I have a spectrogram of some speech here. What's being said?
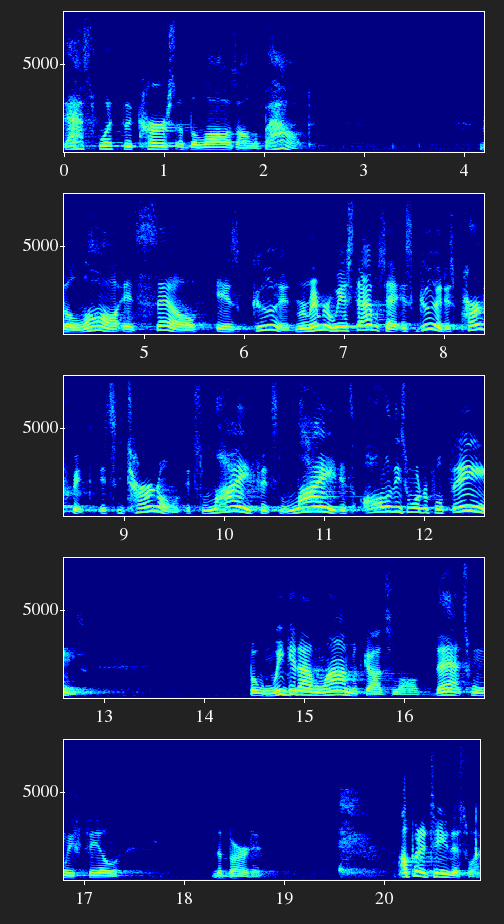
That's what the curse of the law is all about the law itself is good. Remember, we established that. It's good, it's perfect, it's eternal, it's life, it's light, it's all of these wonderful things. But when we get out of line with God's law, that's when we feel the burden. I'll put it to you this way.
